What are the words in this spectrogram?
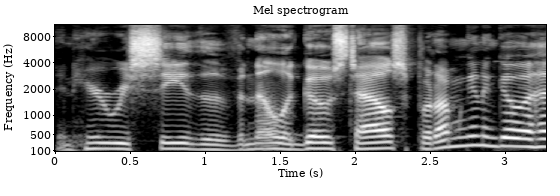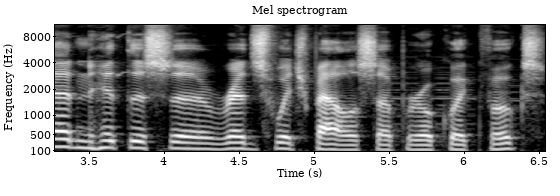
And here we see the Vanilla Ghost House, but I'm going to go ahead and hit this uh, Red Switch Palace up real quick, folks.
